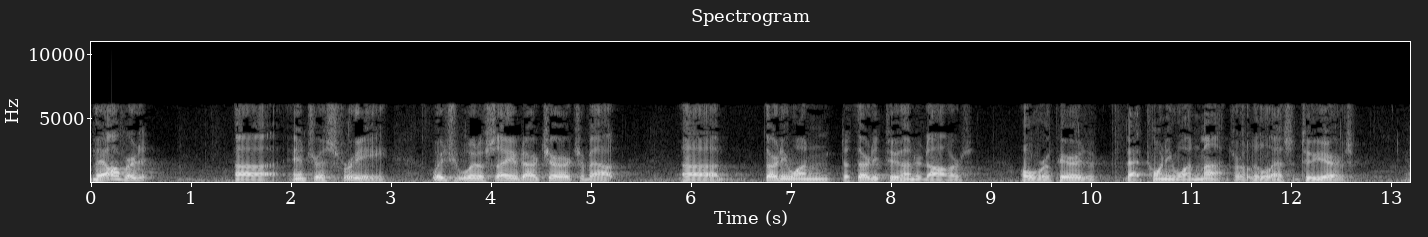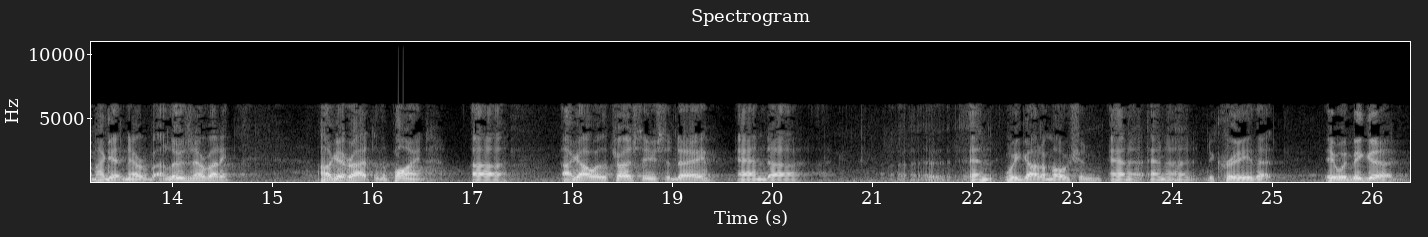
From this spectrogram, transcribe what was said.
They offered it uh, interest-free, which would have saved our church about uh, 31 to 3200 dollars over a period of that 21 months, or a little less than two years. Am I getting everybody, losing everybody? I'll get right to the point. Uh, I got with the trustees today, and uh, and we got a motion and a, and a decree that it would be good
